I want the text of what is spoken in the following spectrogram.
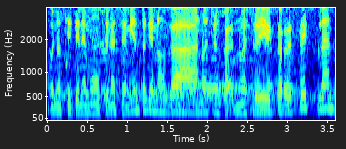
Bueno, sí tenemos un financiamiento que nos da nuestro, nuestro director de SECPLAN,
